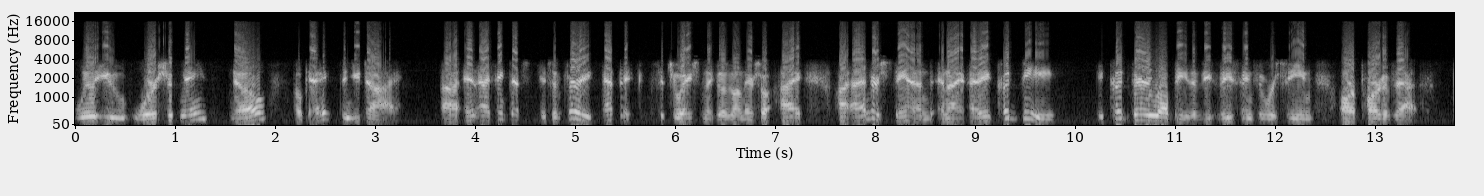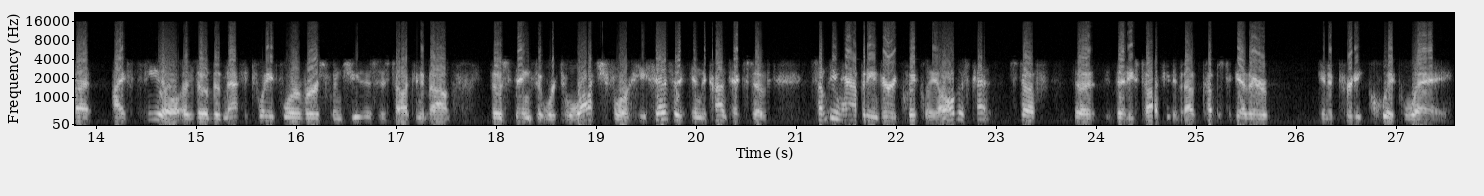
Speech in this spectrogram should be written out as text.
Will you worship me? No? Okay, then you die. Uh, and I think that's it's a very epic situation that goes on there. So I I understand, and I and it could be, it could very well be that these, these things that we're seeing are part of that. But I feel as though the Matthew 24 verse, when Jesus is talking about those things that we're to watch for, he says it in the context of something happening very quickly. All this kind of stuff that, that he's talking about comes together in a pretty quick way.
